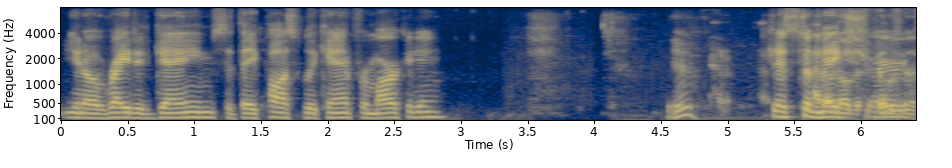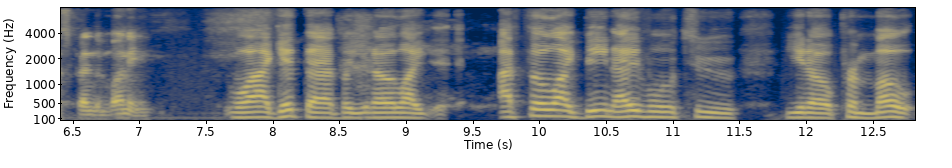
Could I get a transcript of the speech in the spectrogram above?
you know rated games that they possibly can for marketing? Yeah. Just to I don't make know the firm's sure. gonna spend the money. Well, I get that, but you know, like I feel like being able to, you know, promote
